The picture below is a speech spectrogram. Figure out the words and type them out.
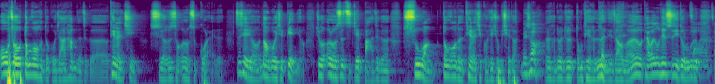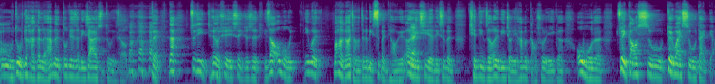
欧洲东欧很多国家，他们的这个天然气。石油都是从俄罗斯过来的，之前有闹过一些别扭，就俄罗斯直接把这个输往东欧的天然气管线全部切断。没错，那很多人就是冬天很冷，你知道吗？台湾冬天十几度，五五度就还很冷，他们冬天是零下二十度，你知道吗？对，那最近很有趣的一事情就是，你知道欧盟因为包含刚刚讲的这个里斯本条约，二零零七年的里斯本签订之后，二零零九年他们搞出了一个欧盟的最高事务对外事务代表，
